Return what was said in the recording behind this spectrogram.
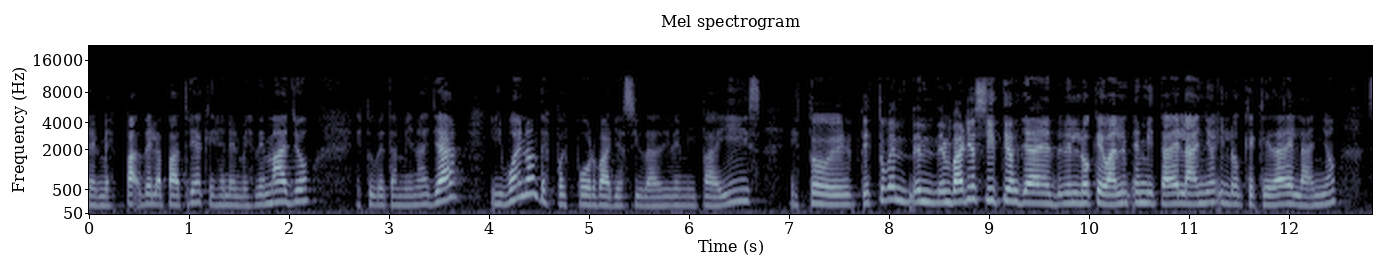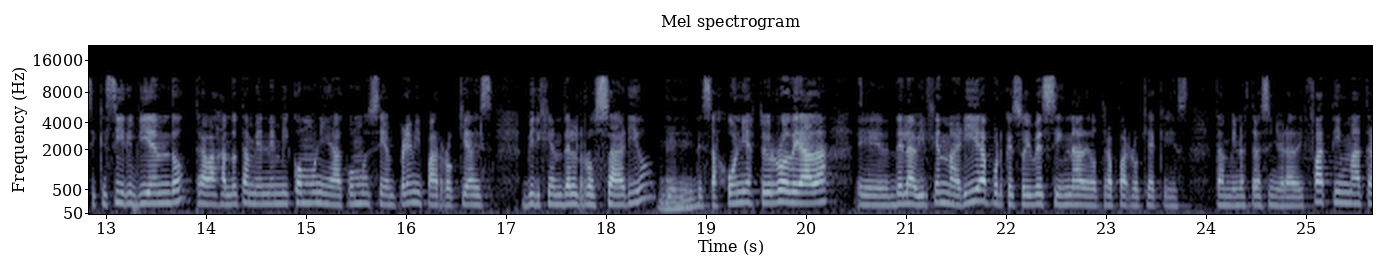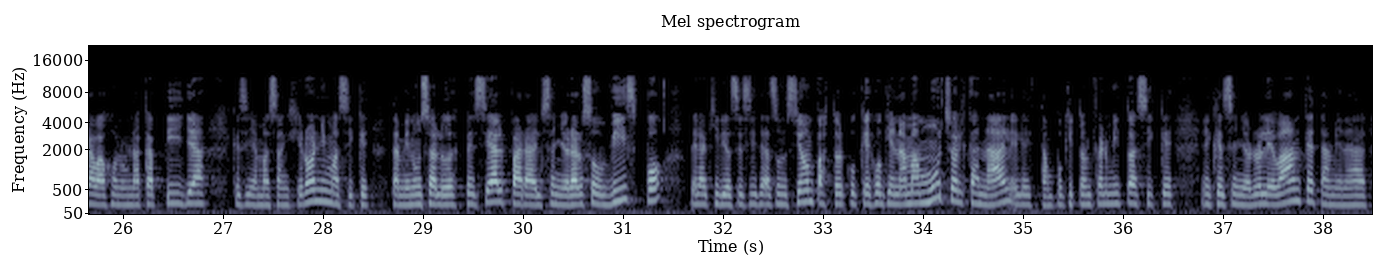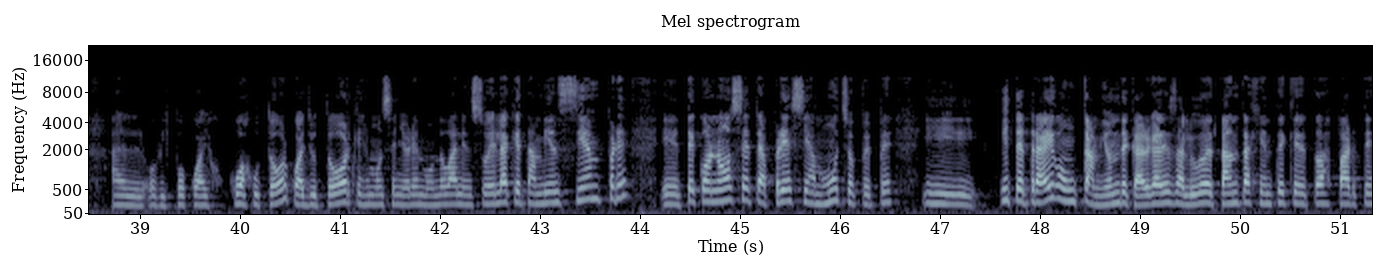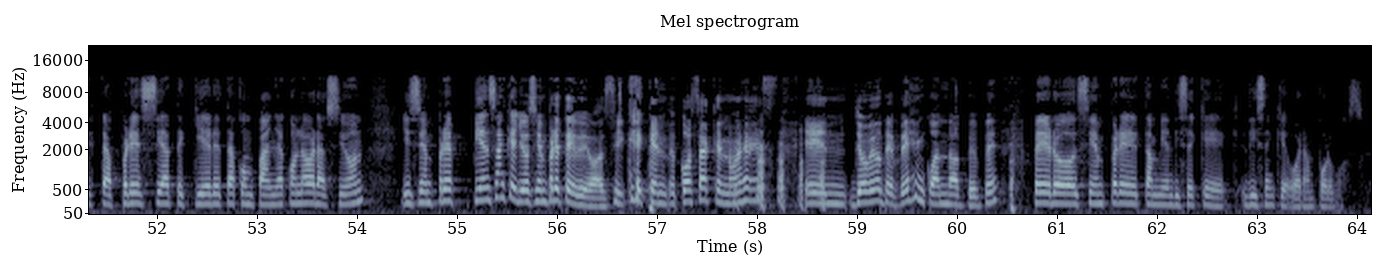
el mes- de la patria, que es en el mes de mayo. Estuve también allá y bueno, después por varias ciudades de mi país. Esto, eh, estuve en, en- en varios sitios ya en, en lo que va en, mitad del año y lo que queda del año. Así que sirviendo, trabajando también en mi comunidad como siempre. Mi parroquia es Virgen del Rosario de, de Sajonia. Estoy rodeada eh, de la Virgen María porque soy vecina de otra parroquia que es también Nuestra Señora de Fátima. Trabajo en una capilla que se llama San Jerónimo, así que también un saludo especial para el señor arzobispo de la arquidiócesis de Asunción, Pastor Cuquejo, quien ama mucho el canal. Él está un poquito enfermito, así que eh, que el Señor lo levante. También al, al obispo coadjutor, coadjutor, que es el Monseñor Edmundo Valenzuela, que también siempre eh, te conoce, te aprecia mucho, Pepe, y, te traigo un camión de carga de saludo de tanta gente que de todas partes te aprecia, te quiere, te acompaña con la oración y siempre piensan que yo siempre te veo, así que, que cosa que no es, en- yo veo de vez en cuando a Pepe, pero siempre también dice que, dicen que oran por vos.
